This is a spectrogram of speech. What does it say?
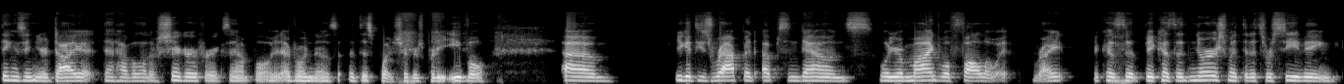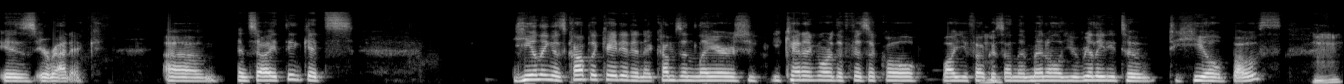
things in your diet that have a lot of sugar, for example, and everyone knows at this point sugar is pretty evil. Um, you get these rapid ups and downs. Well, your mind will follow it, right? because the because the nourishment that it's receiving is erratic. Um, and so I think it's healing is complicated and it comes in layers. You you can't ignore the physical while you focus on the mental. You really need to to heal both. Mhm.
